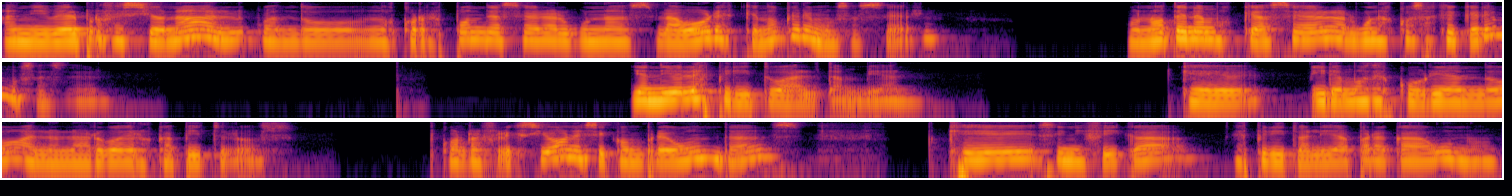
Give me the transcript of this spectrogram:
A nivel profesional, cuando nos corresponde hacer algunas labores que no queremos hacer, o no tenemos que hacer algunas cosas que queremos hacer y a nivel espiritual también, que iremos descubriendo a lo largo de los capítulos, con reflexiones y con preguntas, qué significa espiritualidad para cada uno.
